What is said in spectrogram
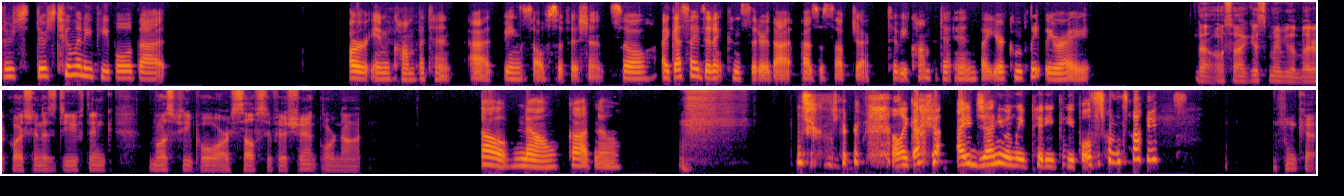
there's there's too many people that are incompetent at being self-sufficient. So I guess I didn't consider that as a subject to be competent in, but you're completely right. No, so I guess maybe the better question is: Do you think most people are self sufficient or not? Oh, no, God, no. Like I I genuinely pity people sometimes. Okay,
